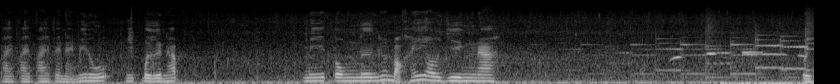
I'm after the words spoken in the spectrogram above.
ไปไปไปไปไหนไม่รู้มีปืนครับ มีตรงนึงที่มันบอกให้เรายิงนะอุ้ย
